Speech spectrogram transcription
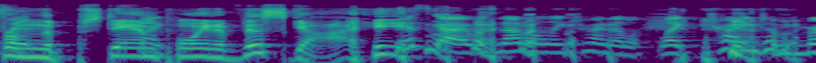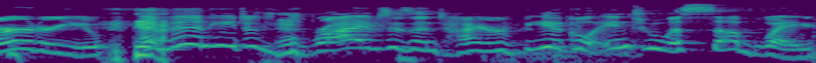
from like- the standpoint of this guy. This guy was not only trying to like trying to murder you, and then he just drives his entire vehicle into a subway.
